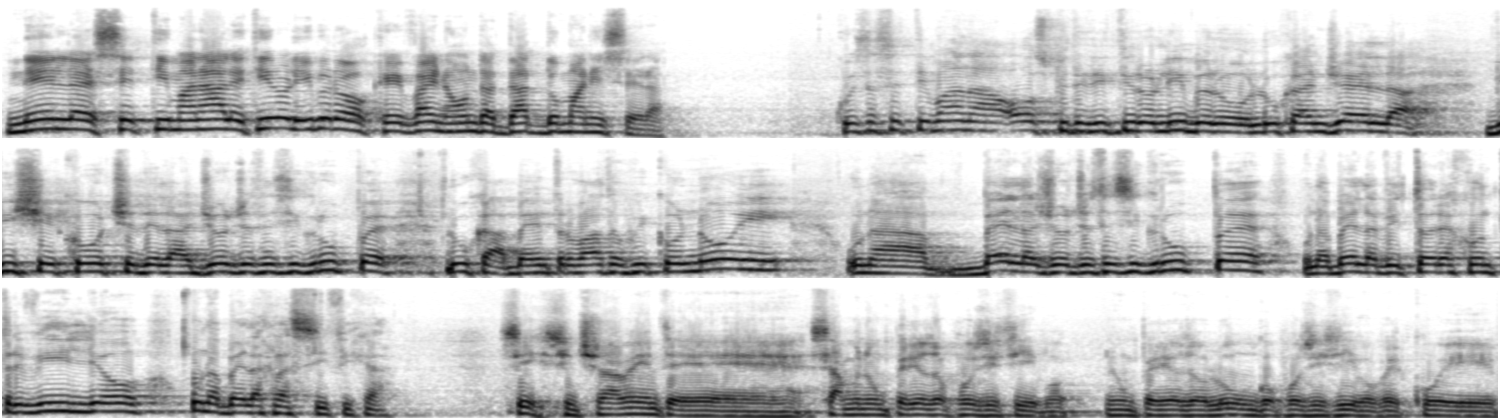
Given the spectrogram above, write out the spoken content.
nel settimanale tiro libero che va in onda da domani sera. Questa settimana ospite di tiro libero Luca Angella, vice coach della Giorgio Tesi Group. Luca, ben trovato qui con noi. Una bella Giorgio Tesi Group, una bella vittoria con Treviglio, una bella classifica. Sì, sinceramente siamo in un periodo positivo, in un periodo lungo positivo, per cui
